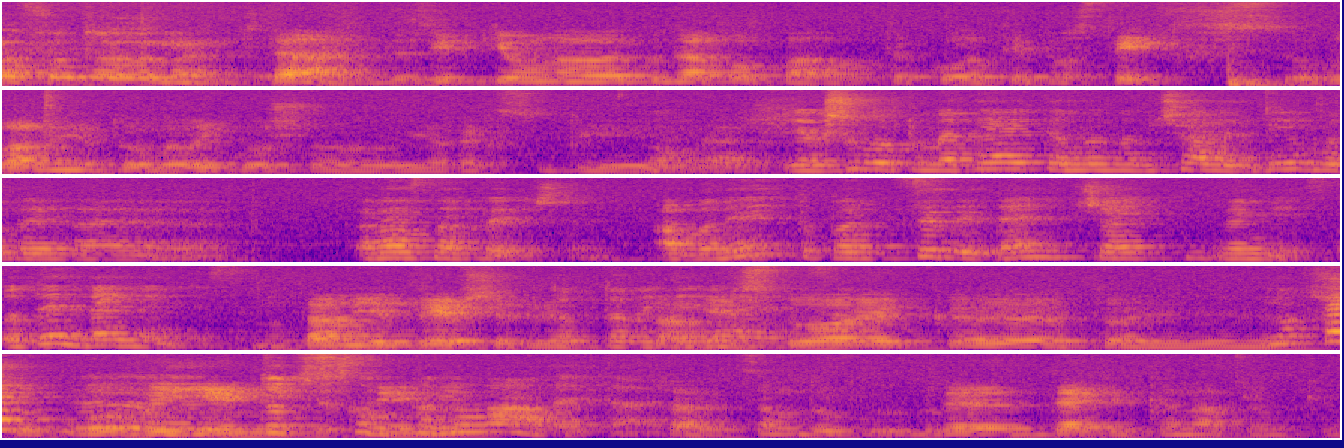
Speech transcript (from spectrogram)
на фотоелементи. Так, звідки воно куди попало, такого типу, з тих обладнання того великого, що я так собі. Ну, Якщо ви пам'ятаєте, ми вивчали дві години раз на тиждень, а вони тепер цілий день вчать на місці. Один день на місці. Ну там є три вчителі, Тобто там виділяється. історик, е, той, Ну що по е, воєнній тут частині. скомпонували так. Так, там ду- буде декілька напрямків.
